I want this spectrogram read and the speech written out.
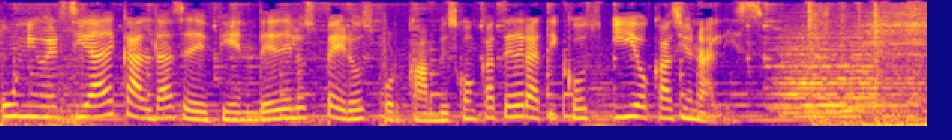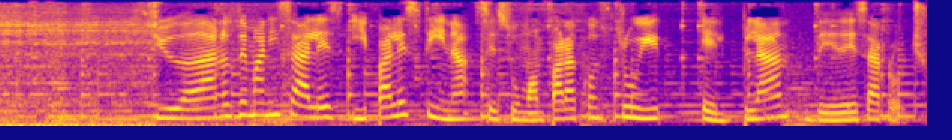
Universidad de Caldas se defiende de los peros por cambios con catedráticos y ocasionales. Ciudadanos de Manizales y Palestina se suman para construir el plan de desarrollo.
